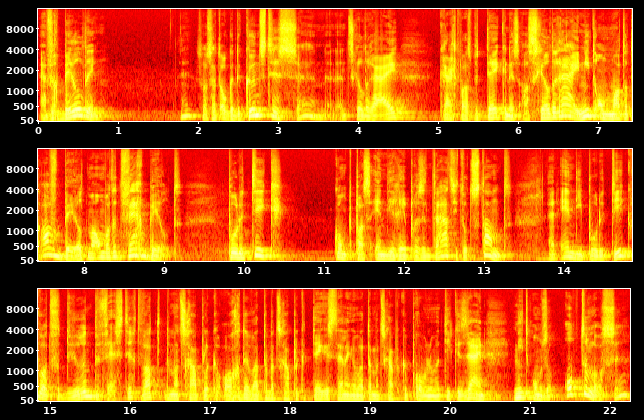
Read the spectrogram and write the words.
en verbeelding. Zoals dat ook in de kunst is. Hè? Een schilderij krijgt pas betekenis als schilderij. Niet omdat het afbeeldt, maar omdat het verbeeldt. Politiek komt pas in die representatie tot stand. En in die politiek wordt voortdurend bevestigd wat de maatschappelijke orde, wat de maatschappelijke tegenstellingen, wat de maatschappelijke problematieken zijn. Niet om ze op te lossen,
